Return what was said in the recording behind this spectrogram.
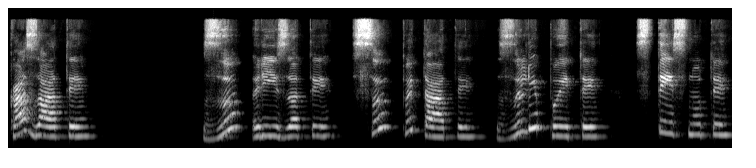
казати, з різати, с питати, зліпити, стиснути,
